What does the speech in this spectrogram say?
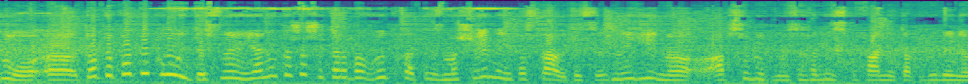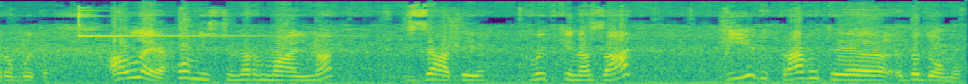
ну, е, тобто попіклуйтесь. Ну я не кажу, що треба випхати з машини і поставити. Це ж не гідно абсолютно взагалі з так людині робити. Але повністю нормально взяти квитки назад і відправити додому.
